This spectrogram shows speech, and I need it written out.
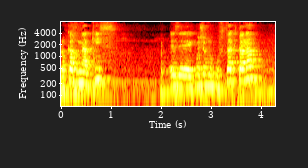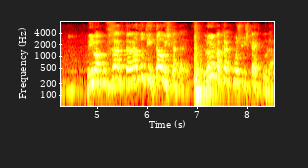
לקח מהכיס איזה, כמו שאומרים, קופסה קטנה, ועם הקופסה הקטנה הזאת איתה הוא השקע את העץ. לא עם הכד כמו שהוא השקע את כולם.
